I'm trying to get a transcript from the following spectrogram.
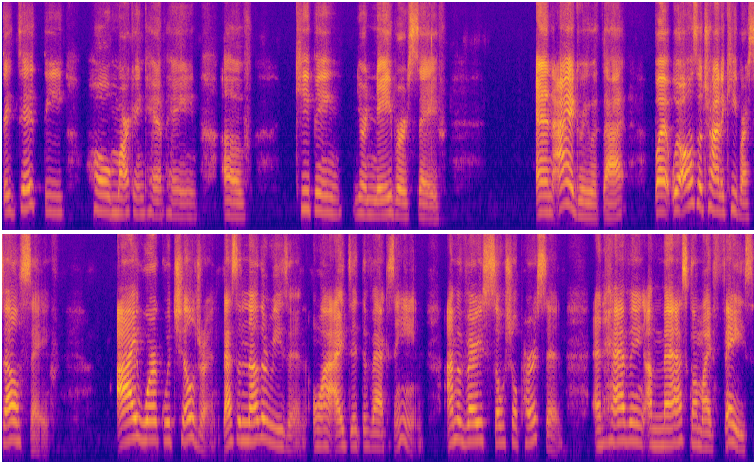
they did the whole marketing campaign of keeping your neighbors safe. And I agree with that. But we're also trying to keep ourselves safe. I work with children. That's another reason why I did the vaccine. I'm a very social person, and having a mask on my face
